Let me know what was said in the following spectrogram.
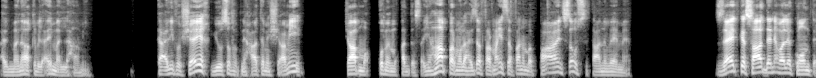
المناقب الائمہ اللہامیم تعلیف الشیخ یوسف ابن حاتم الشامی چاپ قوم مقدس ہے۔ یہاں پر ملاحظہ فرمائی، صفحہ نمبر پانچ سو ستانوے میں۔ زید کے ساتھ دینے والے کون تھے؟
